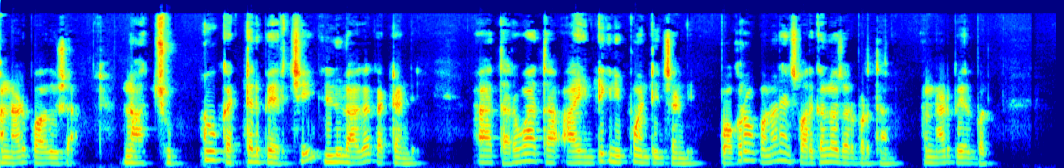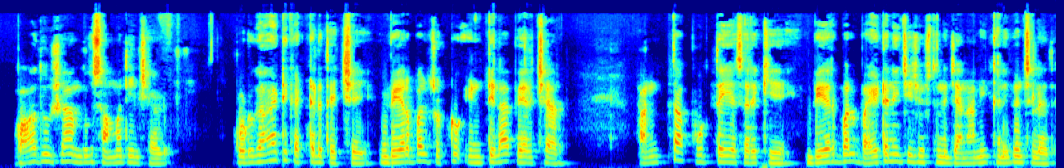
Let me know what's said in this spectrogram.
అన్నాడు పాదుష. నా చుట్టూ కట్టెలు పేర్చి ఇల్లులాగా కట్టండి. ఆ తర్వాత ఆ ఇంటికి నిప్పు అంటించండి. పొగ రూపంలో నేను స్వర్గంలో జరపడతాను అన్నాడు బీర్బల్. పాదుష అందుకు సమ్మతించాడు. పొడుగాటి కట్టెలు తెచ్చి బీర్బల్ చుట్టూ ఇంటిలా పేర్చారు. అంతా పూర్తయ్యేసరికి బీర్బల్ బయట నుంచి చూస్తున్న జనాన్ని కనిపించలేదు.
